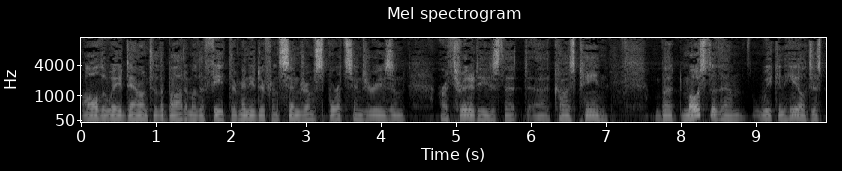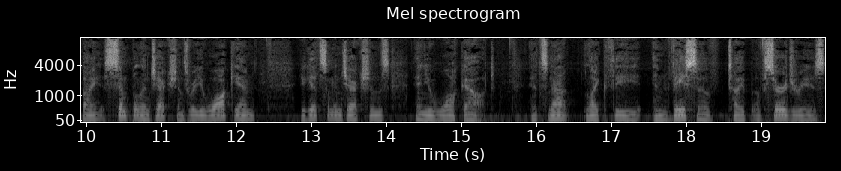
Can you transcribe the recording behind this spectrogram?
all the way down to the bottom of the feet. There are many different syndromes, sports injuries, and arthritides that uh, cause pain. But most of them we can heal just by simple injections where you walk in, you get some injections, and you walk out. It's not like the invasive type of surgeries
